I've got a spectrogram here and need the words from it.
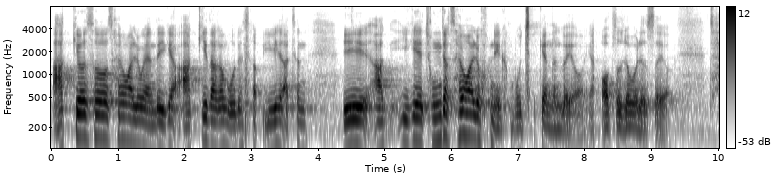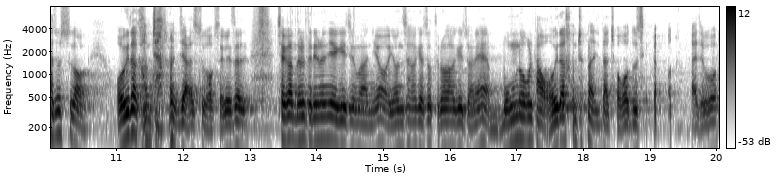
아껴서 사용하려고 했는데 이게 아끼다가 못 된다. 이게 하여튼 이 아, 이게 정작 사용하려고 하니까 못 찾겠는 거예요. 없어져 버렸어요. 찾을 수가 어디다 감춰놨는지 알 수가 없어요. 그래서 제가 늘 드리는 얘기지만요. 계속 들어가기 전에 목록을 다 어디다 감춰놨는지 다 적어두세요. 가지고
